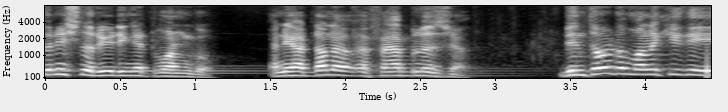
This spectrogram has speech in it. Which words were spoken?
finish the reading at one go and you done fabulous job దీంతో మనకి ఇది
